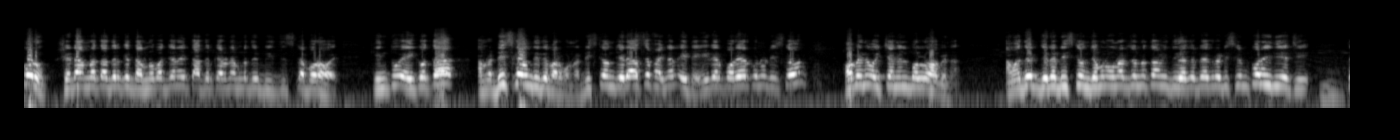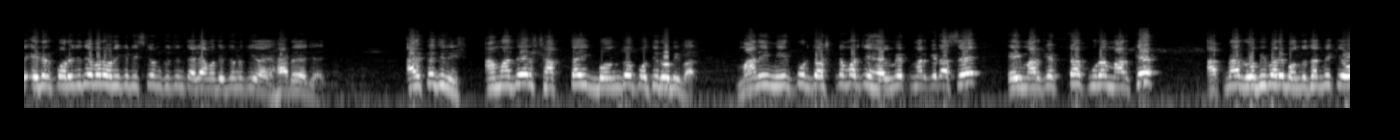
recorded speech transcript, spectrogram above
করুক। সেটা আমরা তাদেরকে ধন্যবাদ জানাই তাদের কারণে আমাদের বিজনেসটা বড় হয়। কিন্তু এই কথা আমরা ডিসকাউন্ট দিতে পারব না। ডিসকাউন্ট যেটা আছে ফাইনাল এটা এটার পরে আর কোনো ডিসকাউন্ট হবে না ওই চ্যানেল বললে হবে না। আমাদের যেটা ডিসকাউন্ট যেমন ওনার জন্য তো আমি দুই হাজার টাকা করে ডিসকাউন্ট করেই দিয়েছি। তো এটার পরে যদি আবার অনেকে ডিসকাউন্ট খুঁজছেন তাহলে আমাদের জন্য কি হয়? হার্ড হয়ে যায়। আরেকটা জিনিস আমাদের সাপ্তাহিক বন্ধ প্রতি রবিবার। মানে মিরপুর দশ নম্বর যে হেলমেট মার্কেট আছে এই মার্কেটটা পুরো মার্কেট আপনার রবিবারে বন্ধ থাকবে, কেউ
